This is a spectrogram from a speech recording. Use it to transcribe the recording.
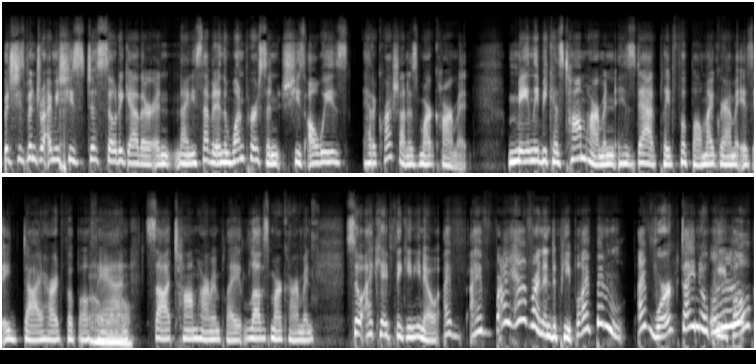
But she's been. dri- I mean, she's just so together and 97. And the one person she's always had a crush on is Mark Harmon. Mainly because Tom Harmon, his dad, played football. My grandma is a diehard football oh, fan. wow. Saw Tom Harmon play, loves Mark Harmon. So I kept thinking, you know, I've I've I have run into people. I've been I've worked, I know mm-hmm. people,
